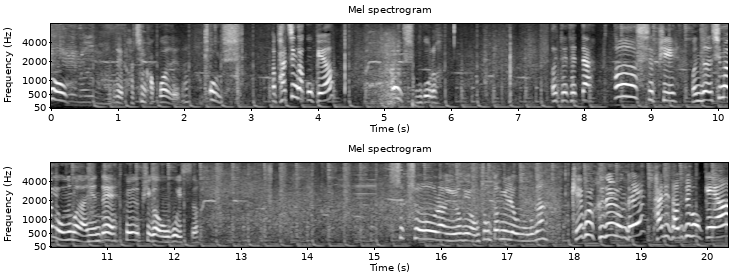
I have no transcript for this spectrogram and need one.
어 근데 받침 갖고 와야 되나? 어우씨 나 받침 갖고 올게요. 어우씨 무거워라. 어 됐, 됐다. 아 씨 비 완전 심하게 오는 건 아닌데 그래도 비가 오고 있어. 수초랑 이런 게 엄청 떠밀려 오는구나. 개불 그대로인데 다시 던지고 올게요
